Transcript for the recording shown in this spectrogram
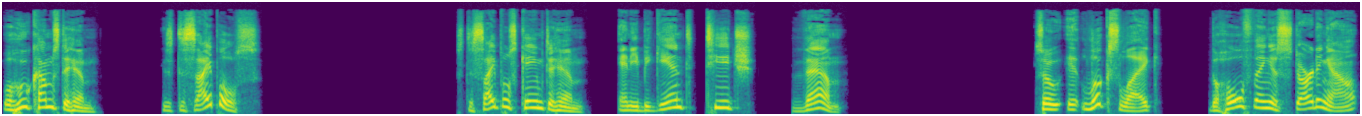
Well, who comes to him? His disciples. His disciples came to him and he began to teach them. So it looks like the whole thing is starting out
